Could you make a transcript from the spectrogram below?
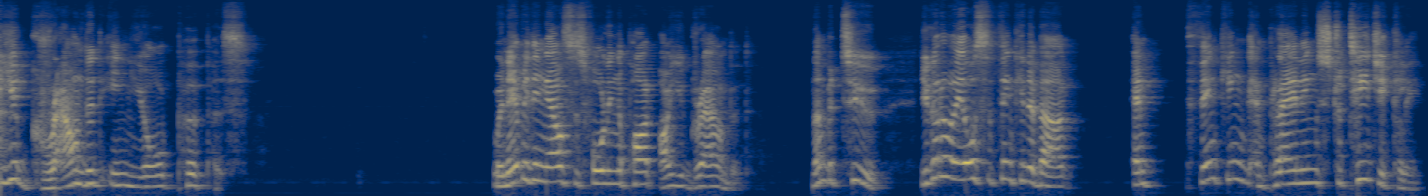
you grounded in your purpose? When everything else is falling apart, are you grounded? Number two, you've got to be also thinking about and thinking and planning strategically.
